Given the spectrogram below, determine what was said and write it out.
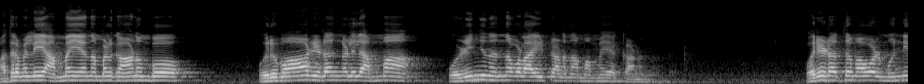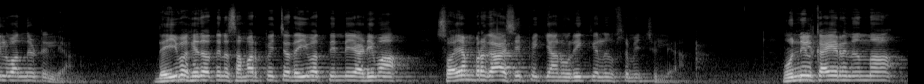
മാത്രമല്ല ഈ അമ്മയെ നമ്മൾ കാണുമ്പോൾ ഒരുപാടിടങ്ങളിൽ അമ്മ ഒഴിഞ്ഞു നിന്നവളായിട്ടാണ് നാം അമ്മയെ കാണുന്നത്. ഒരിടത്തും അവൾ മുന്നിൽ വന്നിട്ടില്ല. ദൈവഹിതത്തിന് സമർപ്പിച്ച ദൈവത്തിന്റെ അടിമ സ്വയം പ്രകാശിപ്പിക്കാൻ ഒരിക്കലും ശ്രമിച്ചില്ല. മുന്നിൽ കയറി നിന്ന്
